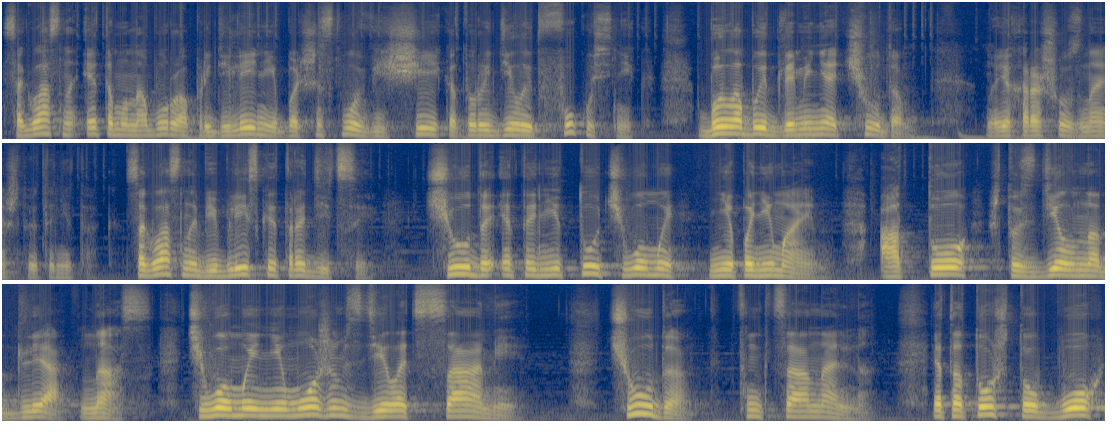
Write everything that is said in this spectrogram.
Согласно этому набору определений, большинство вещей, которые делает фокусник, было бы для меня чудом, но я хорошо знаю, что это не так. Согласно библейской традиции, чудо – это не то, чего мы не понимаем, а то, что сделано для нас, чего мы не можем сделать сами. Чудо функционально. Это то, что Бог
